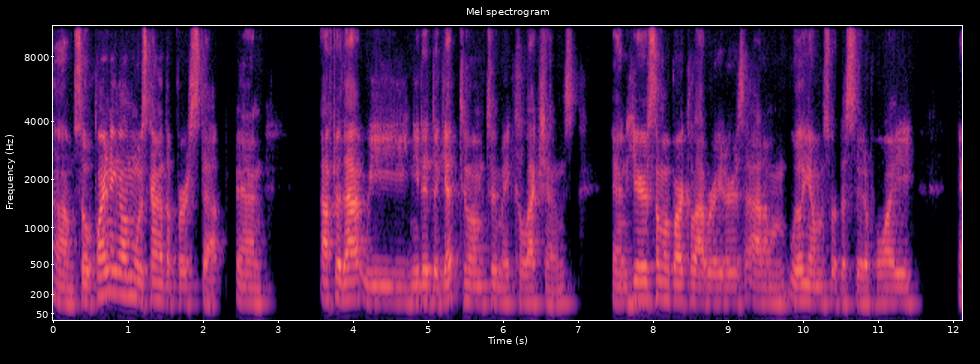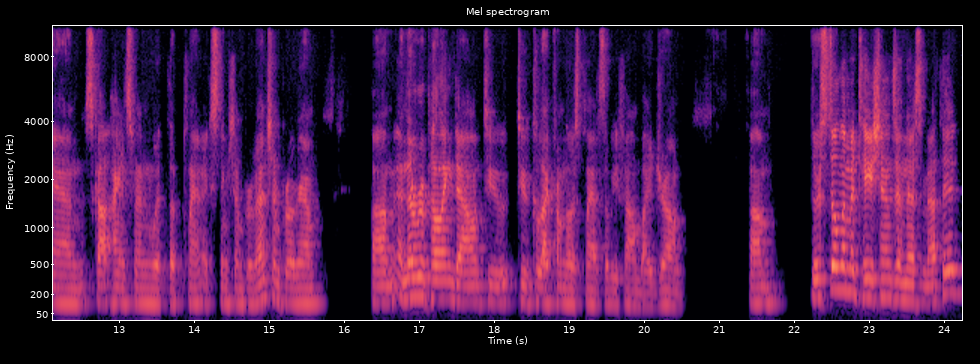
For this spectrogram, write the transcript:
Um, so finding them was kind of the first step. And after that, we needed to get to them to make collections. And here's some of our collaborators, Adam Williams with the state of Hawaii and Scott Heinzman with the Plant Extinction Prevention Program. Um, and they're rappelling down to, to collect from those plants that we found by drone. Um, there's still limitations in this method.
